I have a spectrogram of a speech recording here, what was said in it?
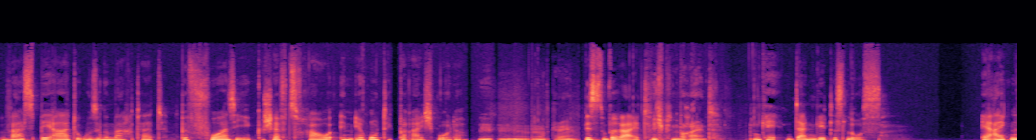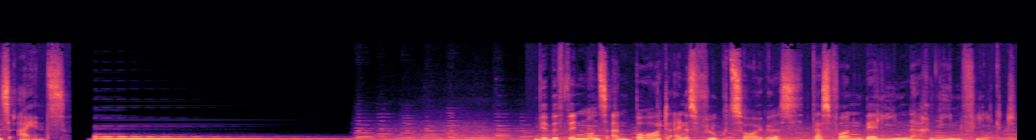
was Beate Use gemacht hat, bevor sie Geschäftsfrau im Erotikbereich wurde. Mhm. Okay. Bist du bereit? Ich bin bereit. Okay, dann geht es los. Ereignis 1. Wir befinden uns an Bord eines Flugzeuges, das von Berlin nach Wien fliegt.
